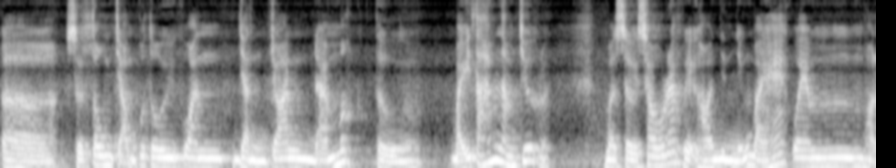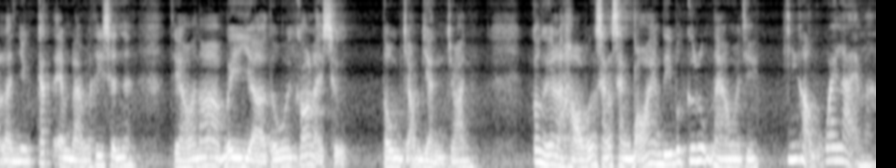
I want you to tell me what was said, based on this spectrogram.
ờ, sự tôn trọng của tôi của anh dành cho anh đã mất từ 7 8 năm trước rồi. Mà từ sau rap việc họ nhìn những bài hát của em hoặc là những cách em làm với thí sinh á, thì họ nói là bây giờ tôi mới có lại sự tôn trọng dành cho anh. Có nghĩa là họ vẫn sẵn sàng bỏ em đi bất cứ lúc nào mà chị. Nhưng họ cũng quay lại mà.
